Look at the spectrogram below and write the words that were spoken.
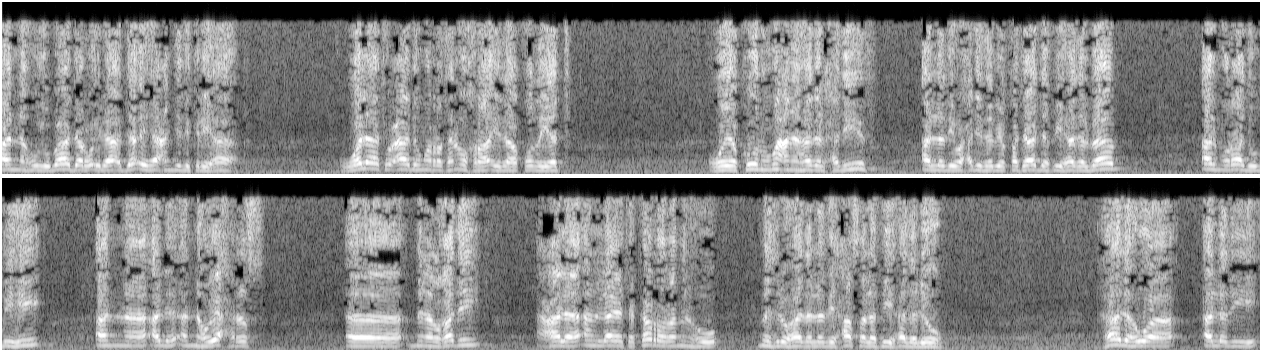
أنه يبادر إلى أدائها عند ذكرها. ولا تعاد مرة أخرى إذا قضيت. ويكون معنى هذا الحديث الذي هو حديث أبي قتادة في هذا الباب المراد به أن أنه يحرص آه، من الغد على أن لا يتكرر منه مثل هذا الذي حصل في هذا اليوم. هذا هو الذي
